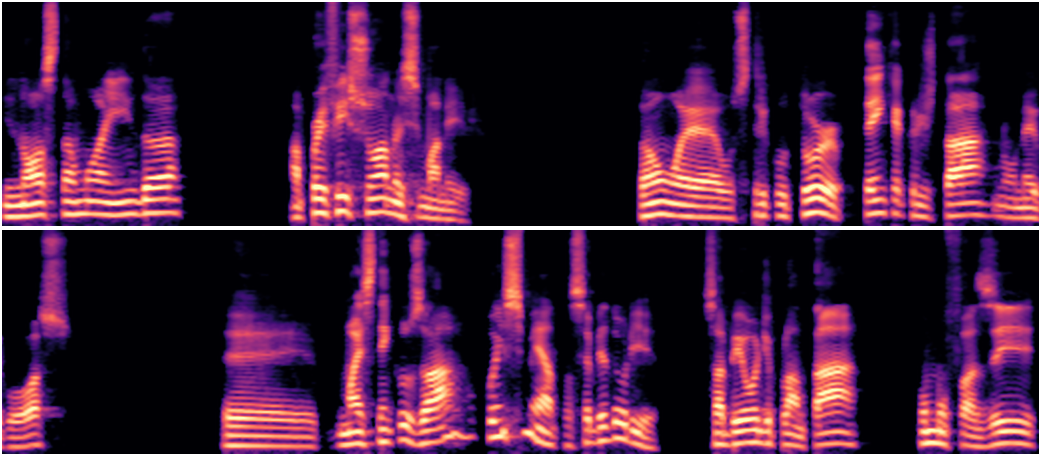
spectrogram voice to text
E nós estamos ainda aperfeiçoando esse manejo. Então, é, o citricultor tem que acreditar no negócio, é, mas tem que usar o conhecimento, a sabedoria. Saber onde plantar, como fazer.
